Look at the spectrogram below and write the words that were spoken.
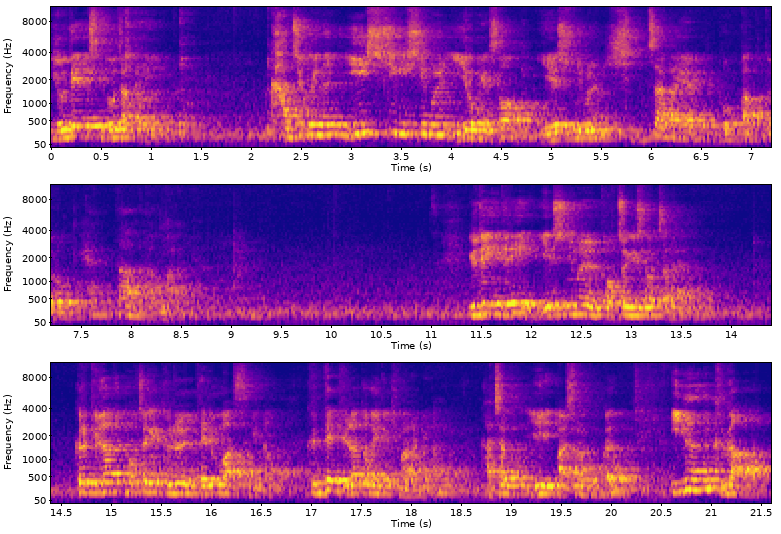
유대 지도자들이 가지고 있는 이 시기심을 이용해서 예수님을 십자가에 못 박도록 했다라고 말합니다. 유대인들이 예수님을 법정에 세웠잖아요. 그럼 빌라도 법정에 그를 데리고 왔습니다. 그때 빌라도가 이렇게 말합니다. 같이 한번 이 말씀을 볼까요? 이는 그가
